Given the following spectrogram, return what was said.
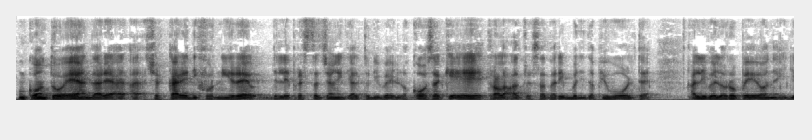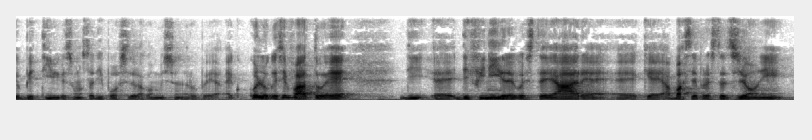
un conto è andare a, a cercare di fornire delle prestazioni di alto livello, cosa che tra l'altro è stata ribadita più volte a livello europeo negli obiettivi che sono stati posti dalla Commissione europea. Ecco, quello che si è fatto è di eh, definire queste aree eh, che a basse prestazioni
